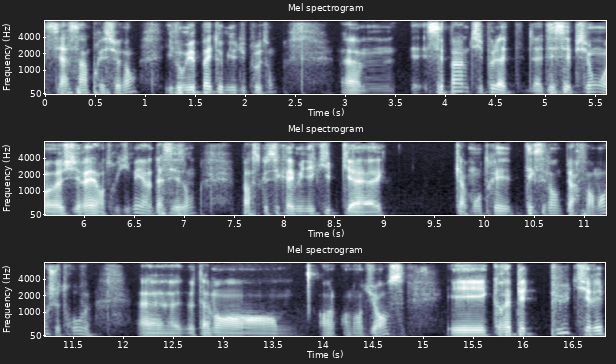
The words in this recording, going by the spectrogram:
c'est assez impressionnant. Il vaut mieux pas être au milieu du peloton. Euh, c'est pas un petit peu la, la déception, euh, je dirais entre guillemets, hein, de la saison, parce que c'est quand même une équipe qui a, qui a montré d'excellentes performances, je trouve, euh, notamment en, en, en endurance, et qui aurait peut-être pu tirer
